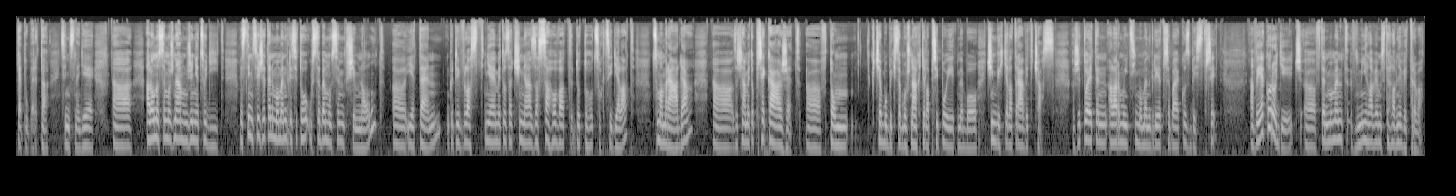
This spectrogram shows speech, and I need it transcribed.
to puberta, se nic neděje. Uh, ale ono se možná může něco dít. Myslím si, že ten moment, kdy si toho sebe musím všimnout, eh, je ten, kdy vlastně mi to začíná zasahovat do toho, co chci dělat, co mám ráda. Začíná mi to překážet eh, v tom, k čemu bych se možná chtěla připojit nebo čím bych chtěla trávit čas. Že to je ten alarmující moment, kdy je třeba jako zbystřit. A vy jako rodič eh, v ten moment v mý hlavě musíte hlavně vytrvat.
